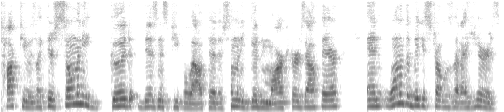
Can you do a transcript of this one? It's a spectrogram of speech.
talk to you is like there's so many good business people out there. There's so many good marketers out there. And one of the biggest struggles that I hear is,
